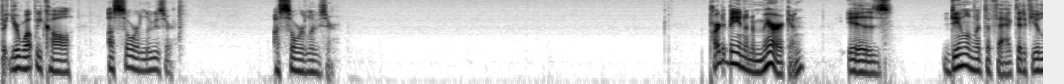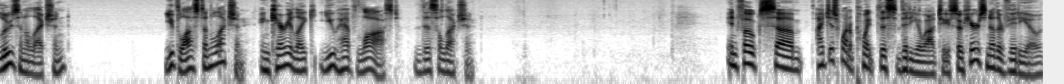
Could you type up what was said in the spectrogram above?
but you're what we call a sore loser. A sore loser. Part of being an American is dealing with the fact that if you lose an election, you've lost an election. In Kari Lake, you have lost this election. And folks, um, I just want to point this video out to you. So here's another video,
